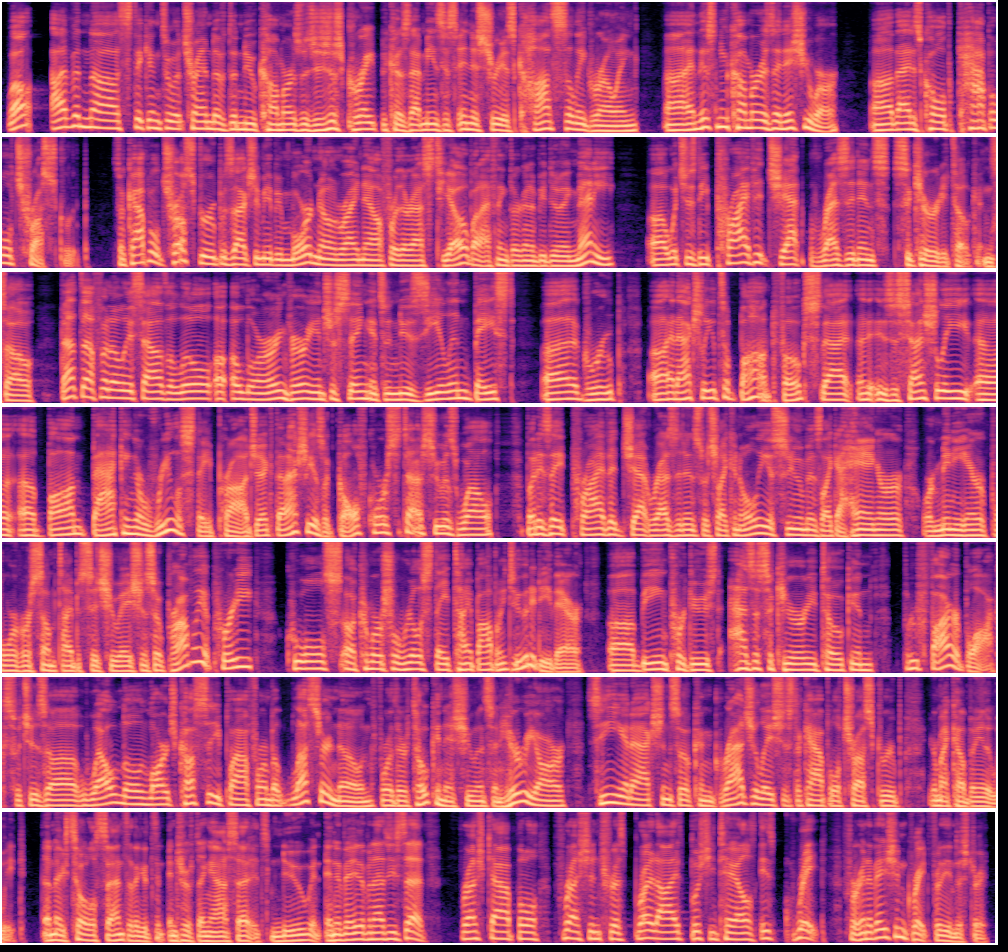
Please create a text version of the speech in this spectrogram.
Well, I've been uh, sticking to a trend of the newcomers, which is just great because that means this industry is constantly growing. Uh, and this newcomer is an issuer uh, that is called Capital Trust Group. So, Capital Trust Group is actually maybe more known right now for their STO, but I think they're going to be doing many uh, which is the private jet residence security token. So that definitely sounds a little uh, alluring, very interesting. It's a New Zealand based uh, group. Uh, and actually, it's a bond, folks, that is essentially uh, a bond backing a real estate project that actually has a golf course attached to as well, but is a private jet residence, which I can only assume is like a hangar or mini airport or some type of situation. So, probably a pretty cool uh, commercial real estate type opportunity there uh, being produced as a security token through Fireblocks, which is a well known large custody platform, but lesser known for their token issuance. And here we are seeing it action. So, congratulations to Capital Trust Group. You're my company of the week. That makes total sense. I think it's an interesting asset. It's new and innovative. And as you said, fresh capital, fresh interest, bright eyes, bushy tails is great for innovation, great for the industry.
